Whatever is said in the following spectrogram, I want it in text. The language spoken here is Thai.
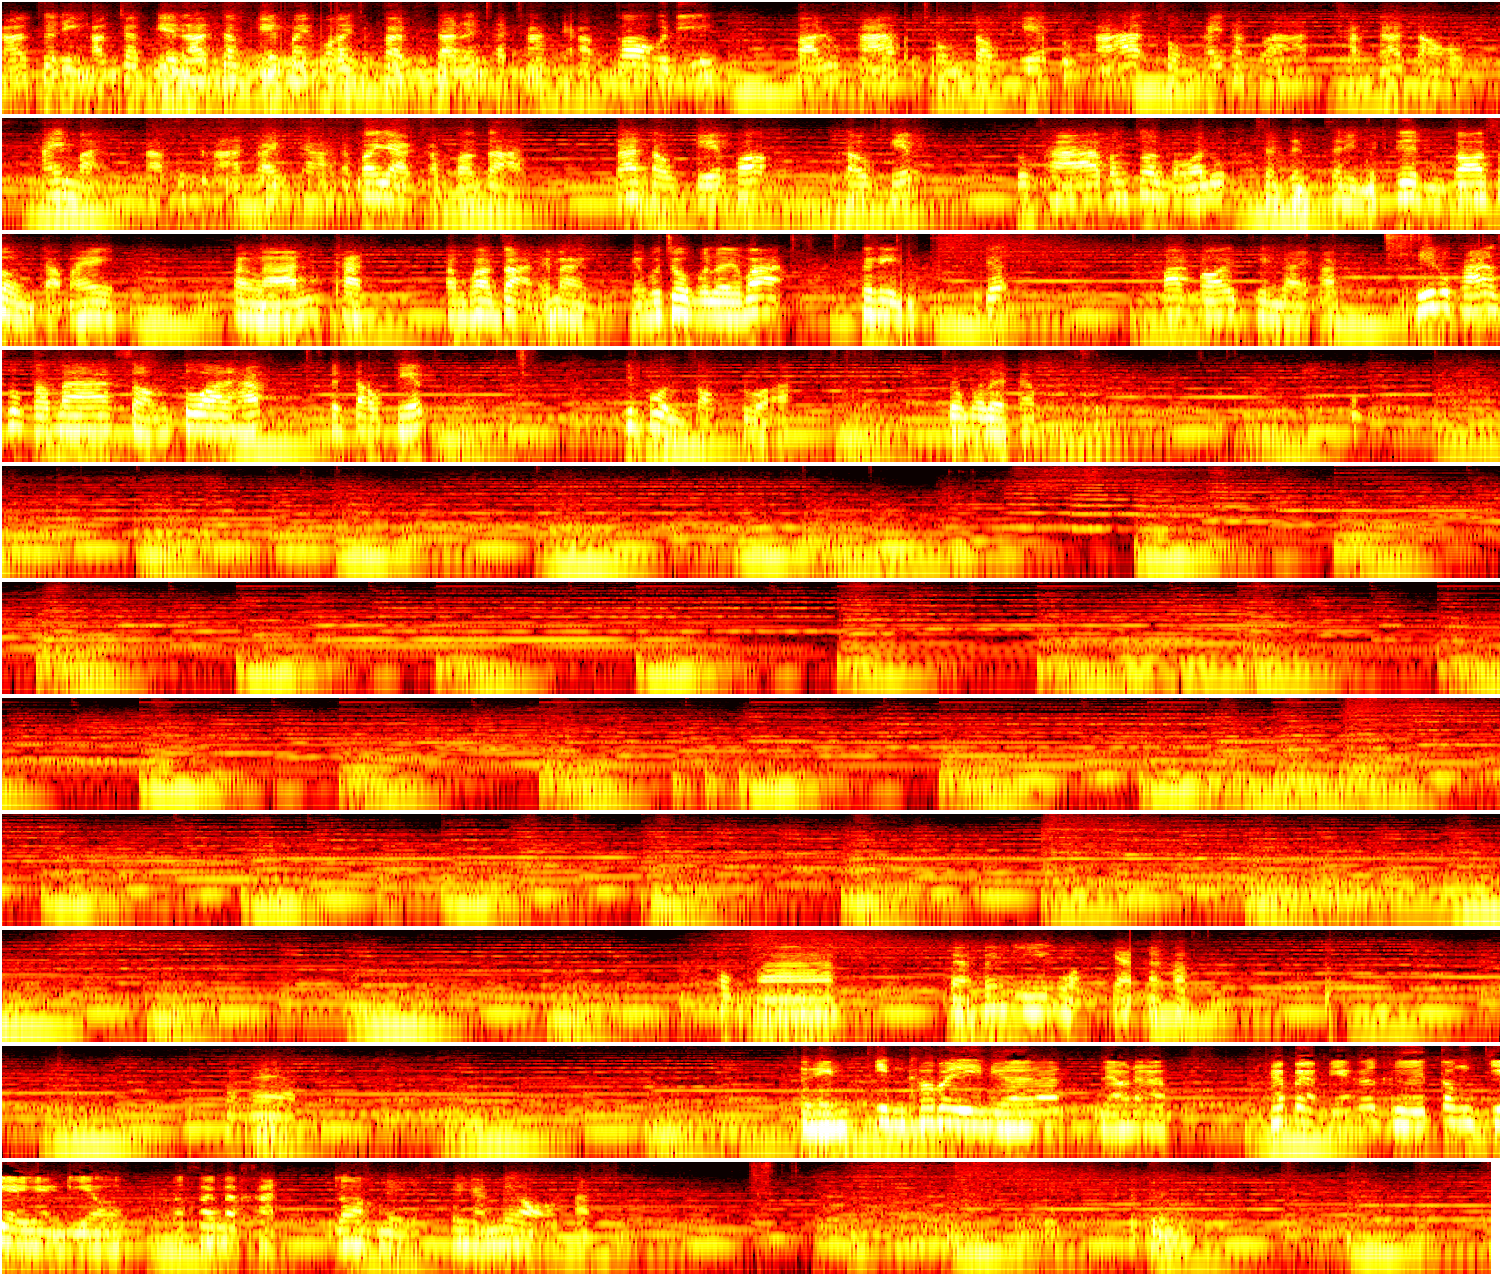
ครับสวัสดีครับจะเปลี่ยนร้านเตาเค้กไม่บอยจำกัดสุดาเรื่องกาช่างนะครับ ก็วันนี้พาลูกค้ามาชมเตาเค้กลูกค้าส่งให้ทางร้านขัดหน้าเตาให้ใหม่นะครับลูกค้าใช้งานแล้วก็อยากทำความสะอาดหน้าเตาเค้กเพราะเตาเค้กลูกค้าบื้องต้นบอกว่าลูกสนิทสนิทไม่ขึ้น ก็ส่งกลับมาให้ทางร้านขัดทำความสะอาดให้ใหม่เดี๋ยวมาชมกันเลยว่าสนิทเยอะมากน้อยเพียงไรครับ นี่ลูกค้าส่งกลับมาสองตัวนะครับ เป็นเตาเค้กญี่ปุ่นสองตัวชมกันเลยครับ ผมมาแบบไม่มีหัวแก๊สนะครับตอนแรกสนิมกินเข้าไปในเนื้อแล้วนะครับ ถ้าแบบนี้ก็คือต้องเจียอย่างเดียว แล้วค่อยมาขัดรอบหนึ่งไม่งั้นไม่ออกครับ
